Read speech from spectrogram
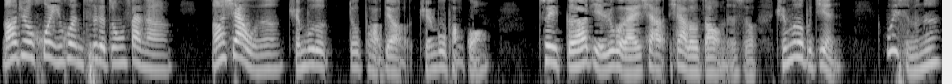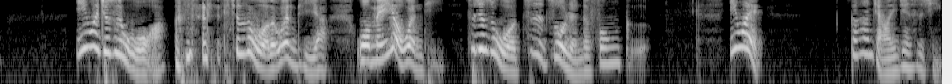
然后就混一混，吃个中饭啊，然后下午呢，全部都都跑掉，全部跑光。所以葛小姐如果来下下楼找我们的时候，全部都不见。为什么呢？因为就是我啊，就是我的问题呀、啊，我没有问题，这就是我制作人的风格。因为刚刚讲了一件事情，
